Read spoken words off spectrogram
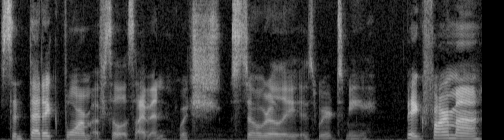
synthetic form of psilocybin, which still really is weird to me. big pharma,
